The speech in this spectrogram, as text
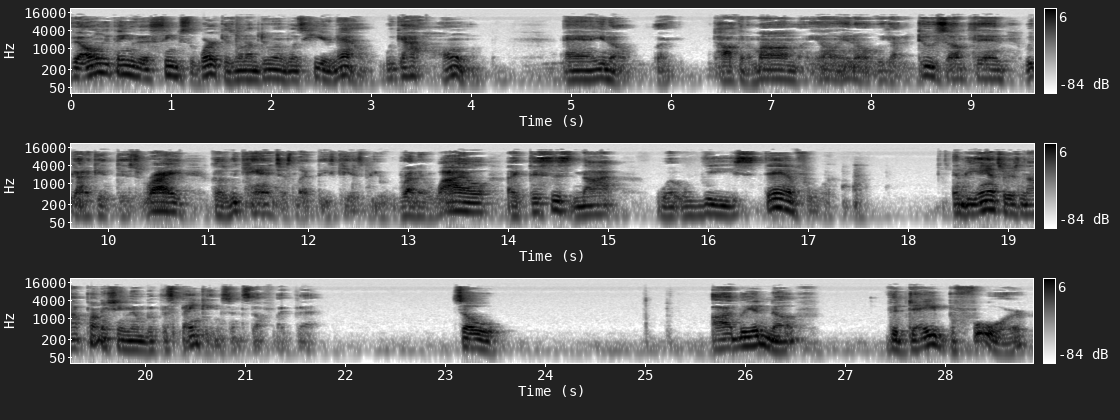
The only thing that seems to work is when I'm doing what's here now. We got home and, you know, talking to mom, like, you know, you know, we got to do something. We got to get this right because we can't just let these kids be running wild. Like this is not what we stand for. And the answer is not punishing them with the spankings and stuff like that. So, oddly enough, the day before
